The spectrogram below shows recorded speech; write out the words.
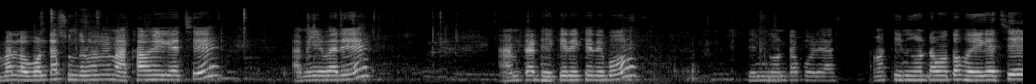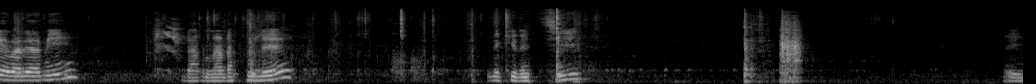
আমার লবণটা সুন্দরভাবে মাখা হয়ে গেছে। আমি এবারে আমটা ঢেকে রেখে দেব। তিন ঘণ্টা পরে আস আমার তিন ঘণ্টা মতো হয়ে গেছে। এবারে আমি ঢাকনাটা খুলে দেখে নিচ্ছি। এই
